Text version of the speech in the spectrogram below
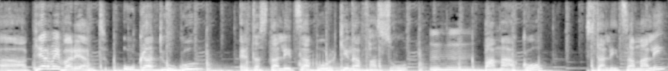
А, первый вариант. Угадугу. Это столица Буркина-Фасо. Бамако. Столица Мали.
